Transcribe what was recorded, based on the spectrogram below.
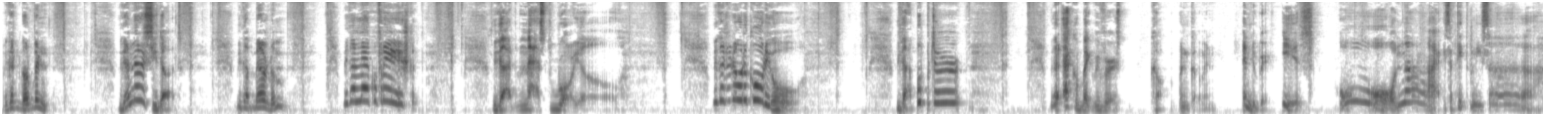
We got Goblin. We got another Seedot. We got Beldum. We got Fresca. We got Masked Royal. We got an Oricorio. We got Poopator. We got Acrobat Reverse Co- Uncommon. And the bear is. Oh, nice. A Tita Lisa.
